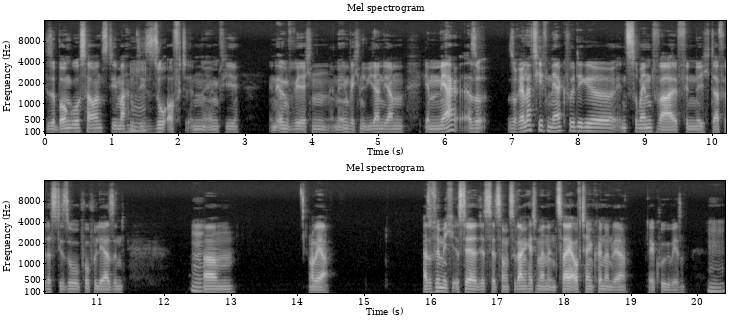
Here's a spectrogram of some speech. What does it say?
diese Bongo-Sounds, die machen mhm. sie so oft in irgendwie, in irgendwelchen, in irgendwelchen Liedern. Die haben, die haben mehr, also so relativ merkwürdige Instrumentwahl, finde ich, dafür, dass die so populär sind. Mhm. Ähm, aber ja. Also für mich ist der, ist der Song zu lang, hätte man in zwei aufteilen können, dann wäre wär cool gewesen. Mhm.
